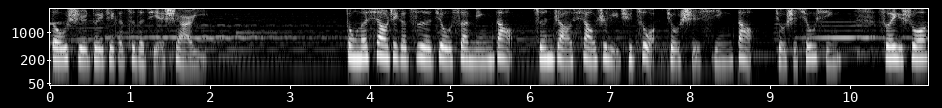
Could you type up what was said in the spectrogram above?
都是对这个字的解释而已。懂了“孝”这个字，就算明道，遵照孝之理去做，就是行道，就是修行。所以说，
